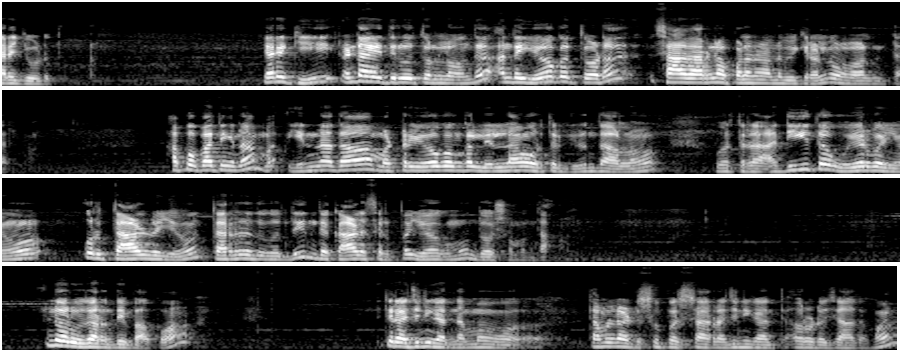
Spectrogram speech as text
இறக்கி விடுது. இறக்கி ரெண்டாயிரத்தி இருபத்தொன்னில் வந்து அந்த யோகத்தோட சாதாரண பலன் அனுபவிக்கிறார்கள் வாழ்ந்துட்டார். அப்போ பார்த்தீங்கன்னா ம என்னதான் மற்ற யோகங்கள் எல்லாம் ஒருத்தருக்கு இருந்தாலும் ஒருத்தர் அதீத உயர்வையும் ஒரு தாழ்வையும் தர்றது வந்து இந்த கால சிற்ப யோகமும் தோஷமும் தான். இன்னொரு உதாரணத்தையும் பார்ப்போம். இது ரஜினிகாந்த் நம்ம தமிழ்நாட்டு சூப்பர் ஸ்டார் ரஜினிகாந்த் அவரோட ஜாதகம்.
